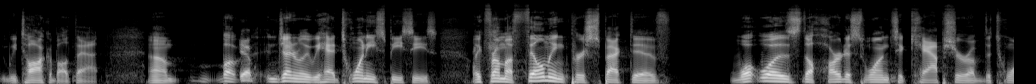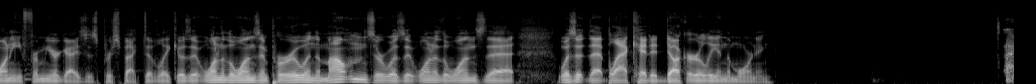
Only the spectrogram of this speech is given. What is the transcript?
we talk about that. Um, but Yep. generally, we had 20 species. Like from a filming perspective, what was the hardest one to capture of the 20 from your guys' perspective? Like, was it one of the ones in Peru in the mountains, or was it one of the ones that was it that black headed duck early in the morning?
